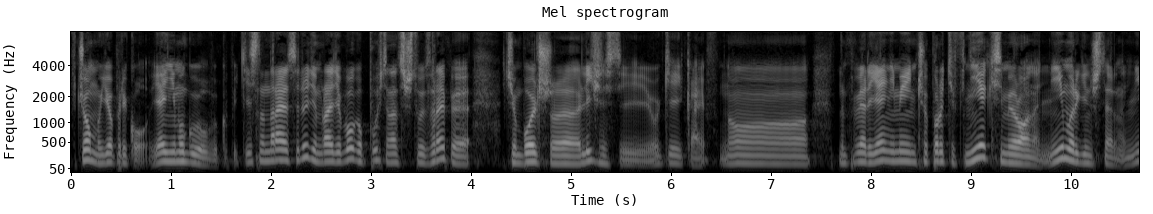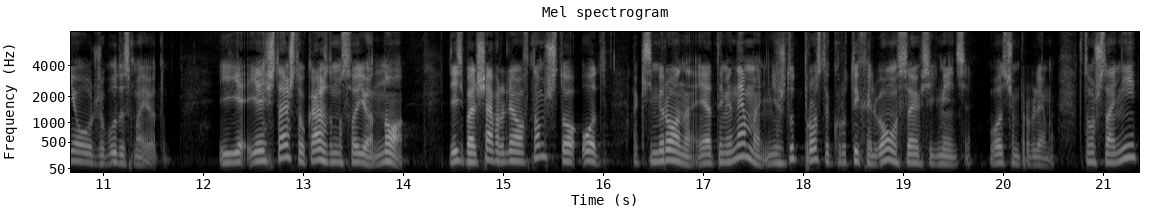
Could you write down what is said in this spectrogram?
в чем ее прикол? Я не могу его выкупить. Если она нравится людям, ради бога, пусть она существует в рэпе. Чем больше личностей, окей, кайф. Но, например, я не имею ничего против ни Оксимирона, ни Моргенштерна, ни Оуджи Буды с Майотом. И я, я считаю, что у каждому свое. Но здесь большая проблема в том, что от Оксимирона и от Эминема не ждут просто крутых альбомов в своем сегменте. Вот в чем проблема. Потому что они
